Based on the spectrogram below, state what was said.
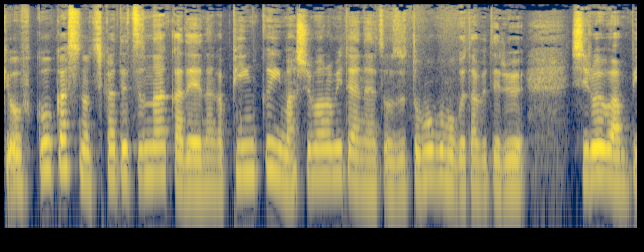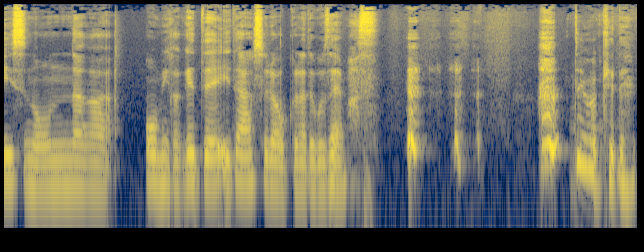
今日福岡市の地下鉄の中でなんかピンクいマシュマロみたいなやつをずっともぐもぐ食べてる白いワンピースの女がを見かけていたらそれはオクラでございます。というわけで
